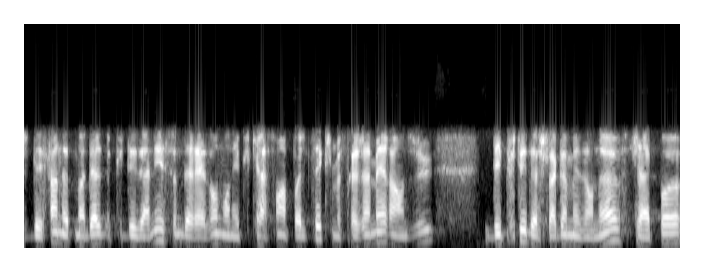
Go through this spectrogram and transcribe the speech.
je défends notre modèle depuis des années. C'est une des raisons de mon implication en politique. Je me serais jamais rendu député de Schlager-Maisonneuve si j'avais pas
